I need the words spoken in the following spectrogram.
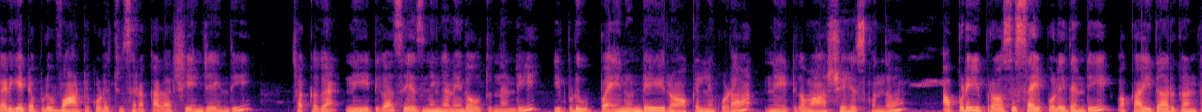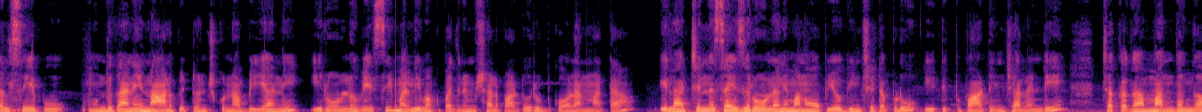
కడిగేటప్పుడు వాటర్ కూడా చూసారా? కలర్ చేంజ్ అయింది. చక్కగా నీట్గా సీజనింగ్ అనేది అవుతుందండి. ఇప్పుడు పైనుండే ఈ రాకల్ని కూడా నీట్గా వాష్ చేసేసుకుందాం. అప్పుడే ఈ ప్రాసెస్ అయిపోలేదండి. ఒక ఐదారు గంటల సేపు ముందుగానే నానబెట్టి ఉంచుకున్న బియ్యాన్ని ఈ రోల్లో వేసి మళ్ళీ ఒక పది నిమిషాల పాటు రుబ్బుకోవాలన్నమాట. ఇలా చిన్న సైజు రోలని మనం ఉపయోగించేటప్పుడు ఈ టిప్ పాటించాలండి. చక్కగా మందంగా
